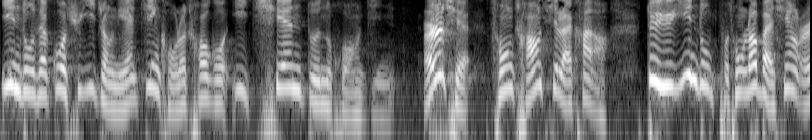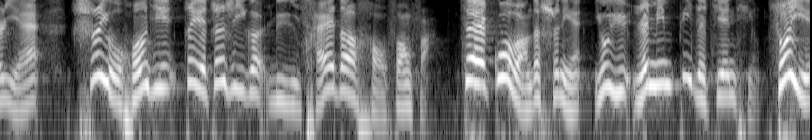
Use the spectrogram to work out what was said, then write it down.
印度在过去一整年进口了超过一千吨黄金，而且从长期来看啊，对于印度普通老百姓而言，持有黄金这也真是一个理财的好方法。在过往的十年，由于人民币的坚挺，所以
